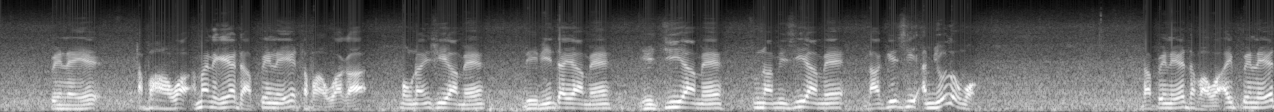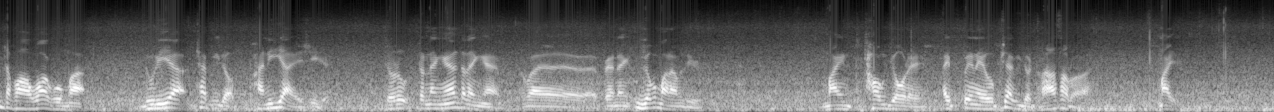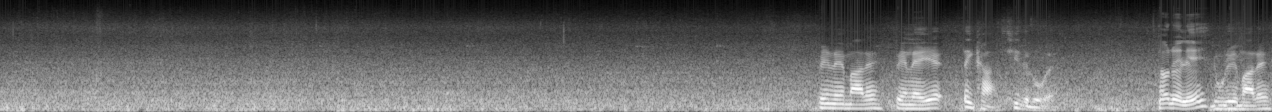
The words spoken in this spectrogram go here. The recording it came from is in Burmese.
ပင်လယ်ရဲ့တဘာဝအမှန်တကယ်ကဒါပင်လယ်ရဲ့တဘာဝကမုန်တိုင်းရှိရမယ်လေပြင်းတိုက်ရမယ်ရေကြီးရမယ်ဆူနာမီရှိရမယ်နာဂစ်ရှိအမျိုးစုံပေါ့ဒါပင်လယ်ရဲ့တဘာဝအဲ့ပင်လယ်ရဲ့တဘာဝကိုမှလူတွေကထပ်ပြီးတော့ဖန်တီးရရရှိတယ် ကျွန်တော်တို့တနိုင်ငံတနိုင်ငံအဲဘယ်နိုင်ငံဥရောပမှာလားမသိဘူးမိုင်းထောင်ကျော်တယ်အဲ့ပင်လယ်ကိုဖြတ်ပြီးတော့ဓာတ်ဆောက်တော့တာမိုက်ပင်လယ်မှာလဲပင်လယ်ရဲ့တိတ်ခါရှိသလိုပဲဟုတ်တယ်လေလူတွေမှာလဲ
